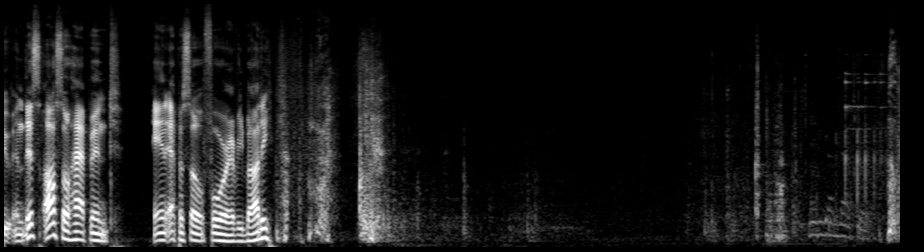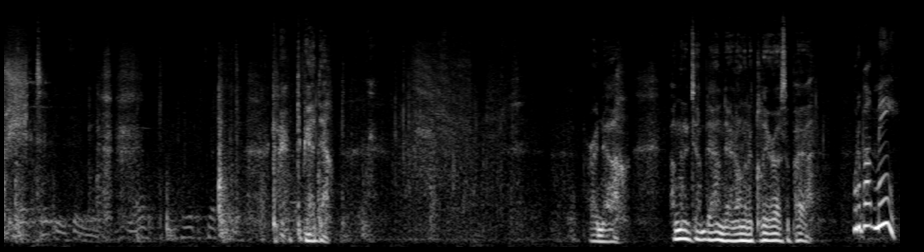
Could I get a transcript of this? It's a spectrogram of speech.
Shoot, and this also happened in episode four, everybody. Oh, shit. Come here, keep your head down. All right now, I'm gonna jump down there and I'm gonna clear us a path. What about me?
